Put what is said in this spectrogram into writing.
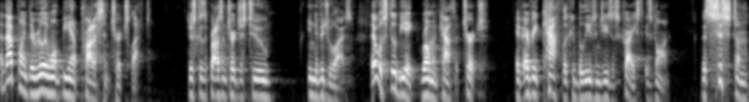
At that point, there really won't be a Protestant church left, just because the Protestant church is too individualized. There will still be a Roman Catholic church if every Catholic who believes in Jesus Christ is gone. The system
